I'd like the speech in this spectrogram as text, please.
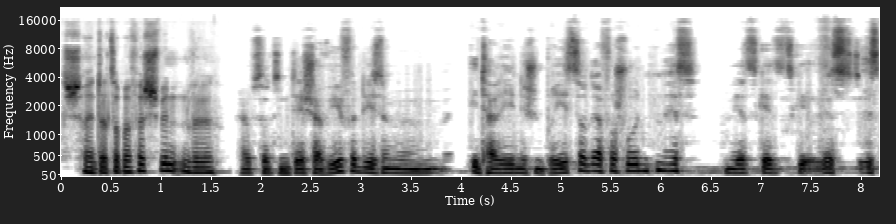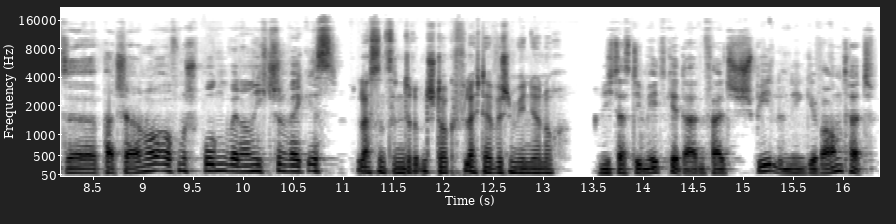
Es scheint, als ob er verschwinden will. Ich habe so ein Déjà-vu von diesem italienischen Priester, der verschwunden ist. Und jetzt geht's, ist, ist der Pacciano auf dem Sprung, wenn er nicht schon weg ist. Lass uns in den dritten Stock, vielleicht erwischen wir ihn ja noch. Nicht, dass die Mädchen da ein falsches Spiel und ihn gewarnt hat.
